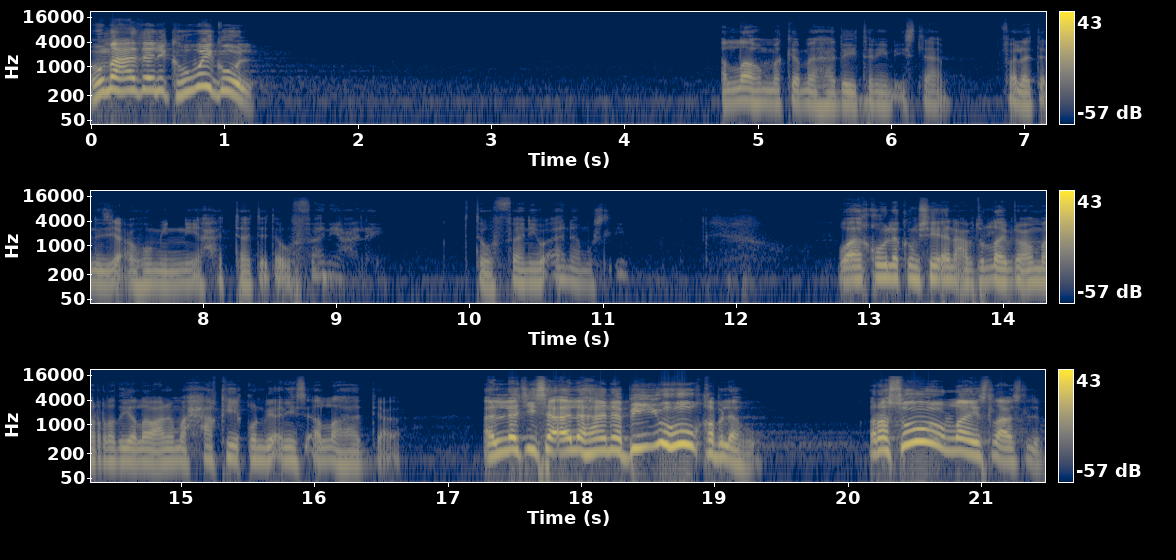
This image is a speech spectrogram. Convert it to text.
ومع ذلك هو يقول اللهم كما هديتني الإسلام فلا تنزعه مني حتى تتوفاني عليه. تتوفاني وأنا مسلم. وأقول لكم شيئا عبد الله بن عمر رضي الله عنهما حقيق بأن يسأل الله الدعاء. التي سألها نبيه قبله. رسول الله صلى الله عليه وسلم.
